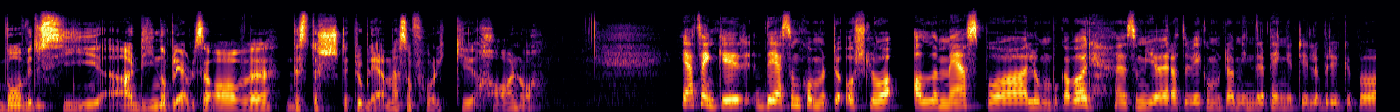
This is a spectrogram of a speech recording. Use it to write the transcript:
hva vil du si er din opplevelse av eh, det største problemet som folk har nå? Jeg tenker Det som kommer til å slå aller mest på lommeboka vår, eh, som gjør at vi kommer til å ha mindre penger til å bruke på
